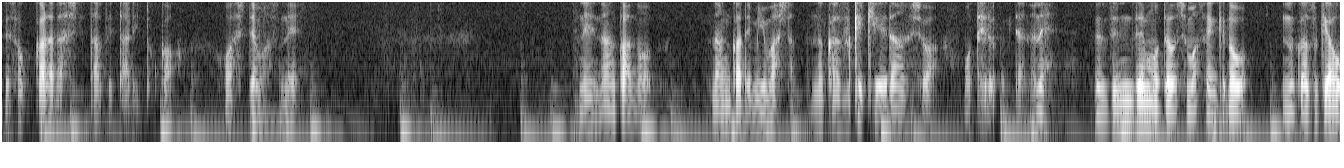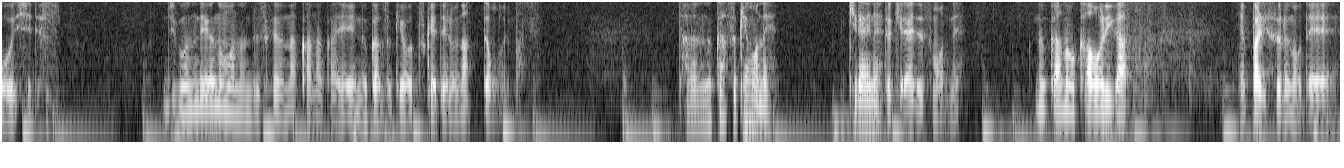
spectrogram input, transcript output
でそっから出して食べたりとかはしてますね。ねなんかあのなんかで見ました。ぬか漬け系男子はモテるみたいなね。全然モテはしませんけどぬか漬けは美味しいです。自分で言うのもなんですけどなかなかええぬか漬けをつけてるなって思います。ただぬか漬けもね嫌いな人嫌いですもんね。ぬかの香りがやっぱりするので。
